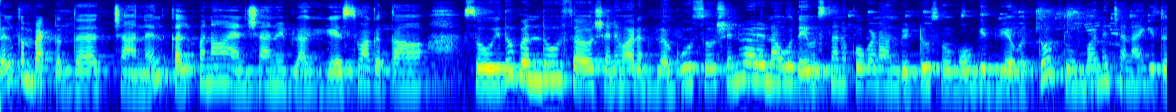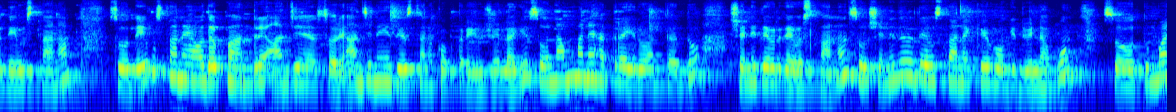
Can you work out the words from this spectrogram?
Welcome back to the channel Kalpana and Shanvi ಬ್ಲಾಗಿಗೆ ಸ್ವಾಗತ. ಸೊ ಇದು ಬಂದು ಸ, ಶನಿವಾರದ ಬ್ಲಾಗು ಸೊ ಶನಿವಾರ ನಾವು ದೇವಸ್ಥಾನಕ್ಕೆ ಹೋಗೋಣ ಅಂದ್ಬಿಟ್ಟು ಸೊ ಹೋಗಿದ್ವಿ ಅವತ್ತು. ತುಂಬಾ ಚೆನ್ನಾಗಿತ್ತು ದೇವಸ್ಥಾನ. ಸೊ ದೇವಸ್ಥಾನ ಯಾವುದಪ್ಪ ಅಂದರೆ ಆಂಜನೇಯ ಸಾರಿ ಆಂಜನೇಯ ದೇವಸ್ಥಾನಕ್ಕೆ ಹೋಗ್ತಾರೆ ಯೂಶ್ವಲಾಗಿ ಸೊ ನಮ್ಮ ಮನೆ ಹತ್ತಿರ ಇರುವಂಥದ್ದು ಶನಿದೇವರ ದೇವಸ್ಥಾನ. ಸೊ ಶನಿದೇವರ ದೇವಸ್ಥಾನಕ್ಕೆ ಹೋಗಿದ್ವಿ ನಾವು. ಸೊ ತುಂಬಾ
